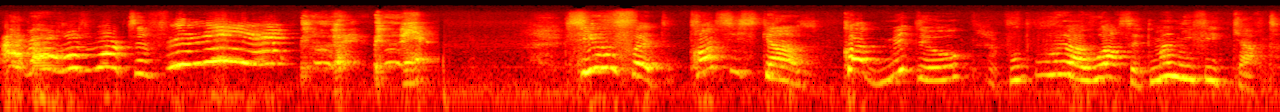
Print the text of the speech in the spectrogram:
Ah bah heureusement que c'est fini Si vous faites 3615 code météo, vous pouvez avoir cette magnifique carte.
